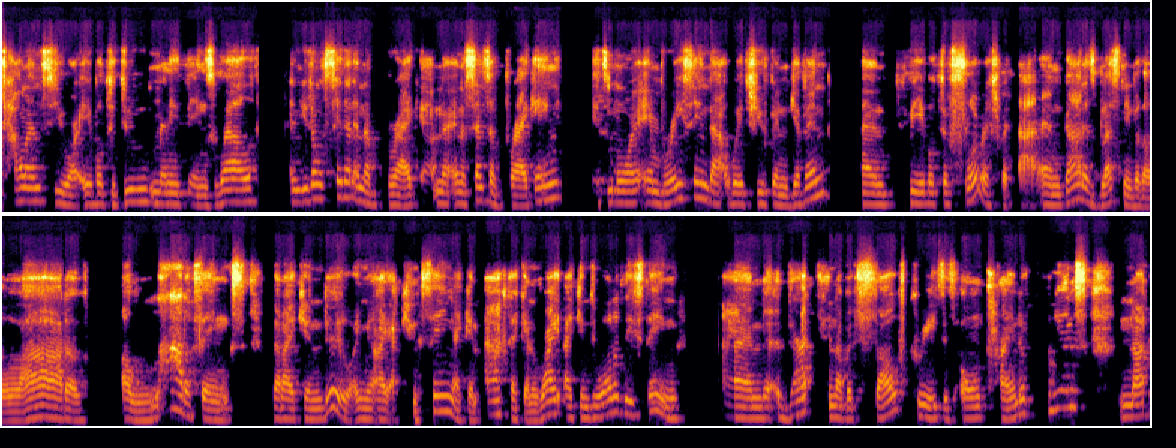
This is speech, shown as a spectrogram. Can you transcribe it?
talents. You are able to do many things well. And you don't say that in a brag in a, in a sense of bragging. It's more embracing that which you've been given and be able to flourish with that. And God has blessed me with a lot of a lot of things that I can do. I mean, I, I, can sing, I can act, I can write, I can do all of these things. And that in of itself creates its own kind of brilliance, not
